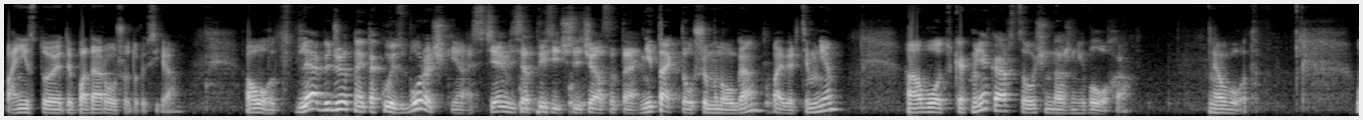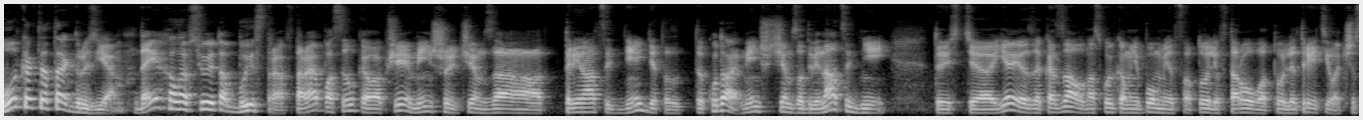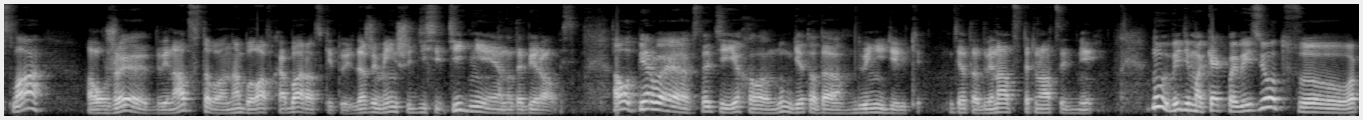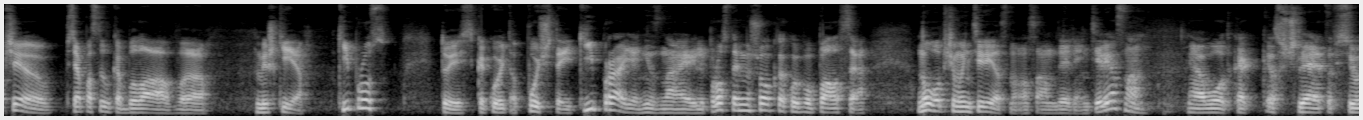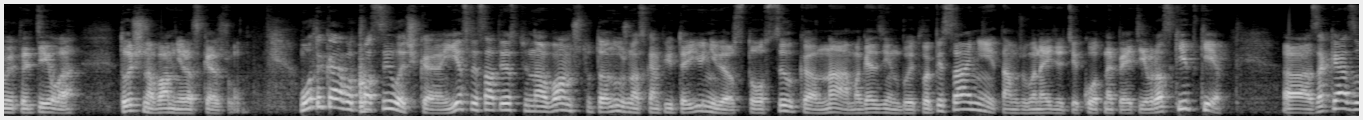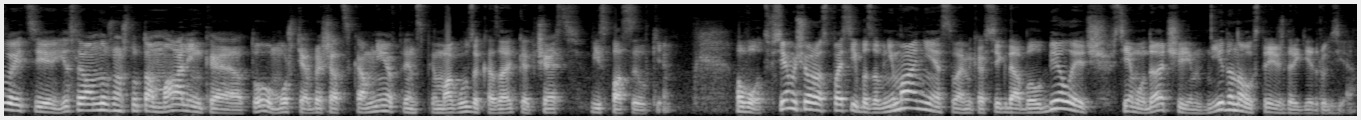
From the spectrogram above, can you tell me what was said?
они стоят и подороже, друзья. Вот. Для бюджетной такой сборочки 70 тысяч сейчас это не так-то уж и много, поверьте мне. А вот, как мне кажется, очень даже неплохо. Вот. Вот как-то так, друзья. Доехало все это быстро. Вторая посылка вообще меньше, чем за 13 дней, где-то, да куда, меньше, чем за 12 дней. То есть э, я ее заказал, насколько мне помнится, то ли 2, то ли 3 числа, а уже 12 она была в Хабаровске, то есть даже меньше 10 дней она добиралась. А вот первая, кстати, ехала, ну, где-то, да, 2 недельки где-то 12-13 дней. Ну, видимо, как повезет. Э, вообще, вся посылка была в мешке Кипрус, то есть какой-то почтой Кипра, я не знаю, или просто мешок такой попался. Ну, в общем, интересно, на самом деле, интересно. А вот, как осуществляется все это дело, точно вам не расскажу. Вот такая вот посылочка. Если, соответственно, вам что-то нужно с Computer Universe, то ссылка на магазин будет в описании. Там же вы найдете код на 5 евро скидки. А, заказывайте. Если вам нужно что-то маленькое, то можете обращаться ко мне. В принципе, могу заказать как часть из посылки. Вот. Всем еще раз спасибо за внимание. С вами, как всегда, был Белыч. Всем удачи и до новых встреч, дорогие друзья.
